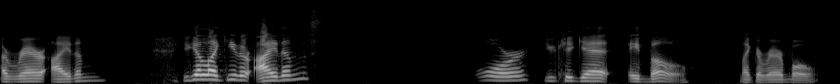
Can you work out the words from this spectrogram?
a rare item. You get like either items or you could get a bow, like a rare bow.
